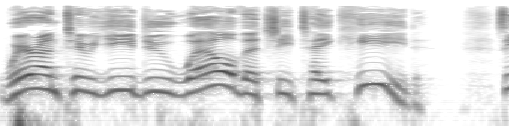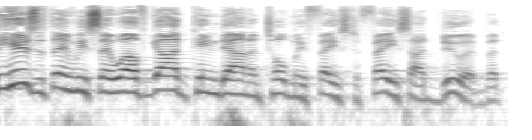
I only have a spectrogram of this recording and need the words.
Whereunto ye do well that ye take heed, See, here's the thing we say, well, if God came down and told me face to face, I'd do it, but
